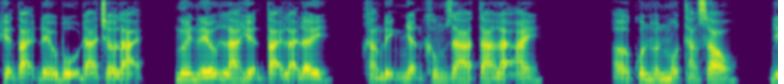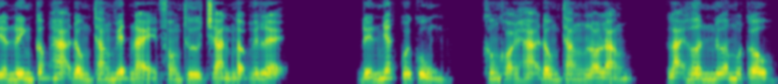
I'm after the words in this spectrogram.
hiện tại đều bổ đã trở lại, ngươi nếu là hiện tại lại đây, khẳng định nhận không ra ta là ai. Ở quân huấn một tháng sau, Điền Ninh cấp hạ đông thăng viết này phong thư tràn ngập huyết lệ. Đến nhất cuối cùng, không khỏi hạ đông thăng lo lắng, lại hơn nữa một câu,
